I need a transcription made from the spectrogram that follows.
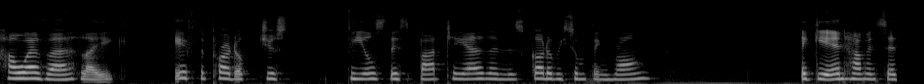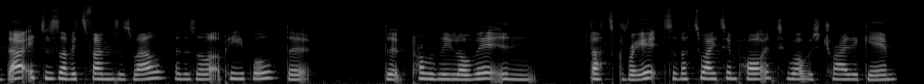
However, like if the product just feels this bad to you, then there's got to be something wrong. Again, having said that, it does have its fans as well, and there's a lot of people that that probably love it, and that's great. So that's why it's important to always try the game.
